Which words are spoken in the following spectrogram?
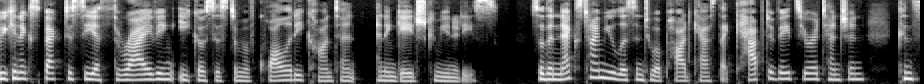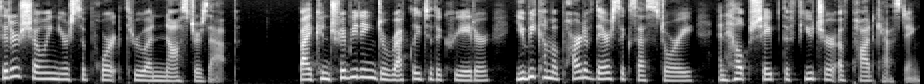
we can expect to see a thriving ecosystem of quality content and engaged communities. So, the next time you listen to a podcast that captivates your attention, consider showing your support through a Nostr Zap. By contributing directly to the creator, you become a part of their success story and help shape the future of podcasting.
